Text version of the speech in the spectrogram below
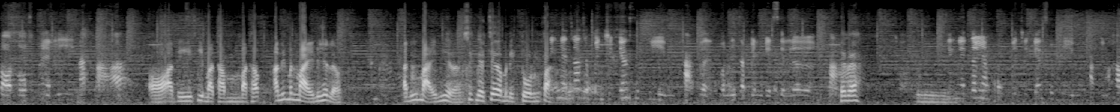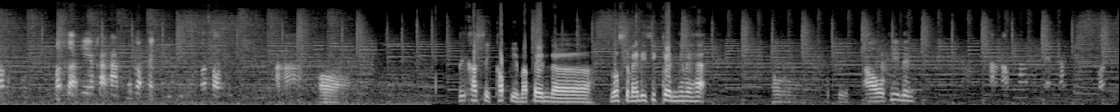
ซอสโรสแมรี่นะคะอ๋อ อันนี้ที่มาทำมาทำอันนี้มันใหม่ไม่ใช่เหรอ อันนี้ใหม่ไม่ใช่เหรอซิกเนเจอร์มันอีกตัวหนึงปะซิกเนเจอร์จะเป็นชิคเก้นซูพีมค่ะส่วนตัวนี้จะเป็นเบสเซลเลอร์ค่ะใช่ไหมอืมซิกเนเจอร์ยังคงเป็นชิคเก้นซูพีมค่ะ เป็นข้าวมะเขือเทศค่ะทานคู่กับไก่ทูพีแล้วก็ซอสซูพีมค่ะ อ๋อ นี่คลาสสิกเขาเปลี่ยนมาเป็นเอ่อโรสแมรี่ชิคเก้นใช่ไหมฮะอ๋อโอเค เอาที่หนึ่งค่ะแล้วถ้าเป็นแบบดั้งเดิมหรือว่าเป็น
